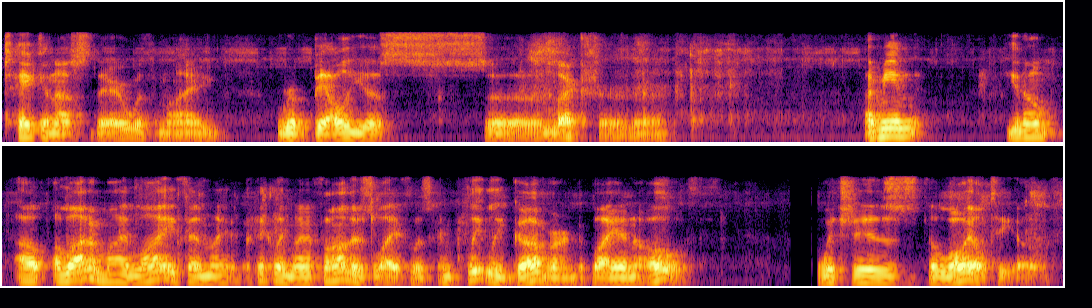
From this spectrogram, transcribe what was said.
taking us there with my rebellious uh, lecture there. I mean, you know, a, a lot of my life, and my, particularly my father's life, was completely governed by an oath, which is the loyalty oath.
